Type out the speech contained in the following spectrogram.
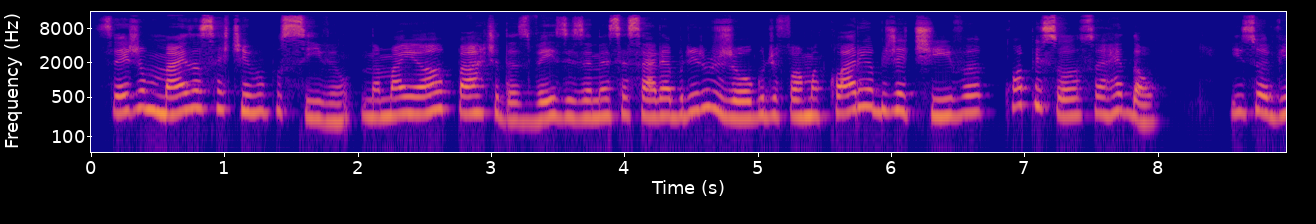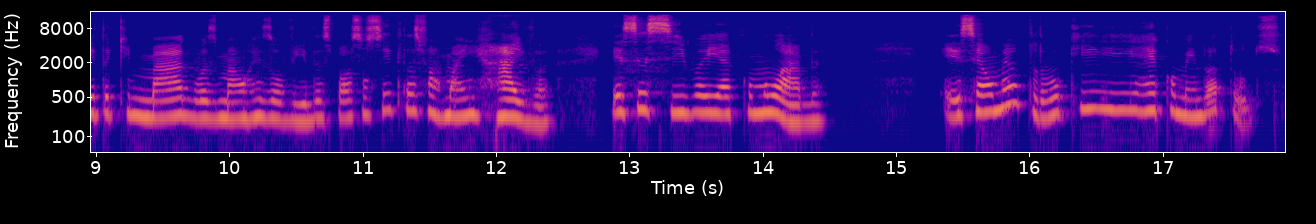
Seja o mais assertivo possível. Na maior parte das vezes é necessário abrir o jogo de forma clara e objetiva com a pessoa ao seu redor. Isso evita que mágoas mal resolvidas possam se transformar em raiva excessiva e acumulada. Esse é o meu truque e recomendo a todos.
